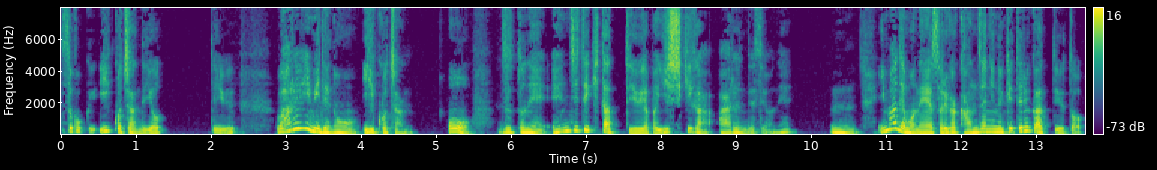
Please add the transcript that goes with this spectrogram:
すごくいい子ちゃんでよっていう、悪い意味でのいい子ちゃんをずっとね、演じてきたっていうやっぱ意識があるんですよね。うん。今でもね、それが完全に抜けてるかっていうと、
